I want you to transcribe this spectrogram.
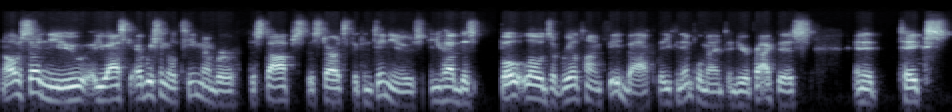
And all of a sudden, you you ask every single team member the stops, the starts, the continues, and you have this boatloads of real time feedback that you can implement into your practice. And it takes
